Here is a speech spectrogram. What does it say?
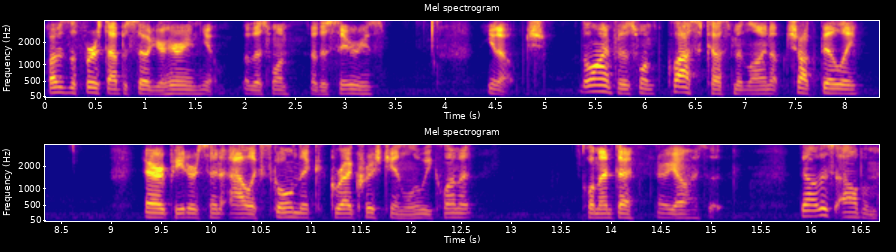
What was the first episode you're hearing, you know, of this one, of this series? You know, the line for this one, classic Testament lineup, Chuck Billy, Eric Peterson, Alex Skolnick, Greg Christian, Louis Clement, Clemente. There you go. I said. Now this album,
